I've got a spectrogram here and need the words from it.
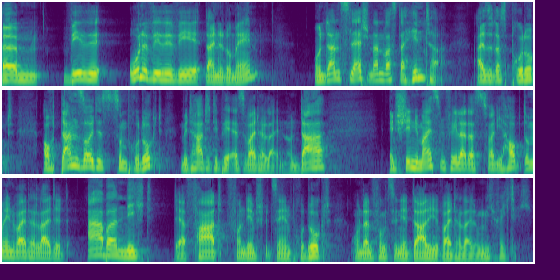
ähm, www, ohne www deine Domain und dann slash und dann was dahinter. Also das Produkt auch dann sollte es zum Produkt mit HTTPS weiterleiten. Und da entstehen die meisten Fehler, dass zwar die Hauptdomain weiterleitet, aber nicht der Pfad von dem speziellen Produkt und dann funktioniert da die Weiterleitung nicht richtig.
